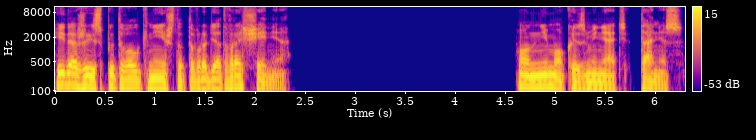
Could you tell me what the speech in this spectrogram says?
и даже испытывал к ней что-то вроде отвращения. Он не мог изменять Танис.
